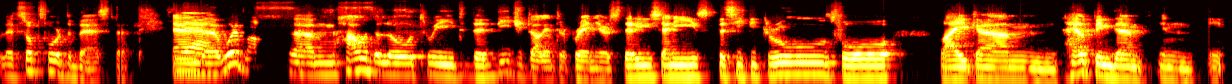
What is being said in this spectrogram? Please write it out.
Let's hope for the best. And yeah. uh, what about um, how the law treat the digital entrepreneurs? There is any specific rules for like um, helping them in, in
